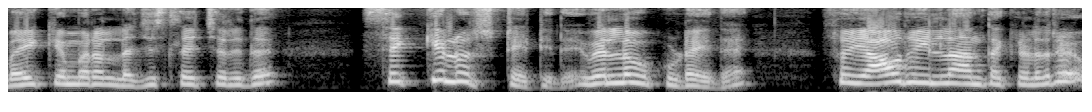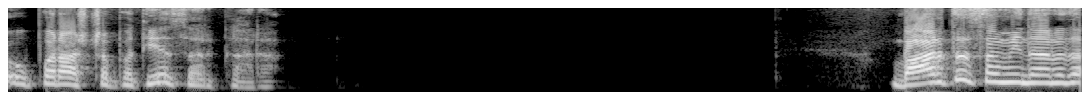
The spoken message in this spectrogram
ಬೈಕೆಮರಲ್ ಲೆಜಿಸ್ಲೇಚರ್ ಇದೆ, ಸೆಕ್ಯುಲರ್ ಸ್ಟೇಟ್ ಇದೆ, ಇವೆಲ್ಲವೂ ಕೂಡ ಇದೆ. ಸೊ ಯಾವುದು ಇಲ್ಲ ಅಂತ ಕೇಳಿದ್ರೆ ಉಪರಾಷ್ಟ್ರಪತಿಯ ಸರ್ಕಾರ. ಭಾರತ ಸಂವಿಧಾನದ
